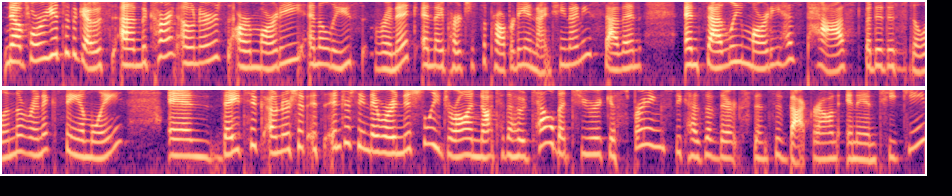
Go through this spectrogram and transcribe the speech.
Now, before we get to the ghosts, um, the current owners are Marty and Elise Roenigk, and they purchased the property in 1997. And sadly, Marty has passed, but it is still in the Roenigk family. And they took ownership. It's interesting. They were initially drawn not to the hotel, but to Eureka Springs because of their extensive background in antiquing.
